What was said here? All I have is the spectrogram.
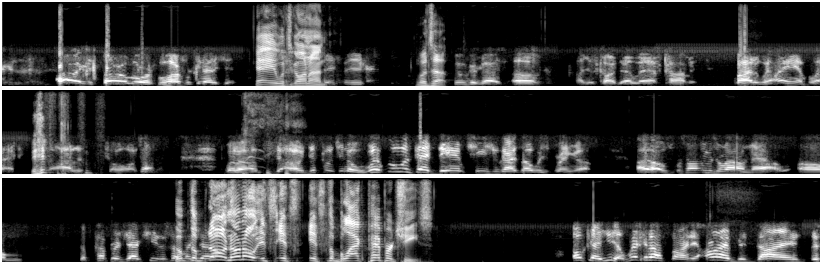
Hi, it's Star Lord from Hartford, Connecticut. Hey, what's going on? Hey, Steve. What's up? Doing good, guys. Uh, I just caught that last comment. By the way, I am black. I listen for a long time. But uh, uh, just to let you know, what, what was that damn cheese you guys always bring up? I, I was, something's around now. Um, the pepper jack cheese or The- something the- like that? no, no, no. It's it's it's the black pepper cheese. Okay, yeah. Where can I find it? I have been dying to,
